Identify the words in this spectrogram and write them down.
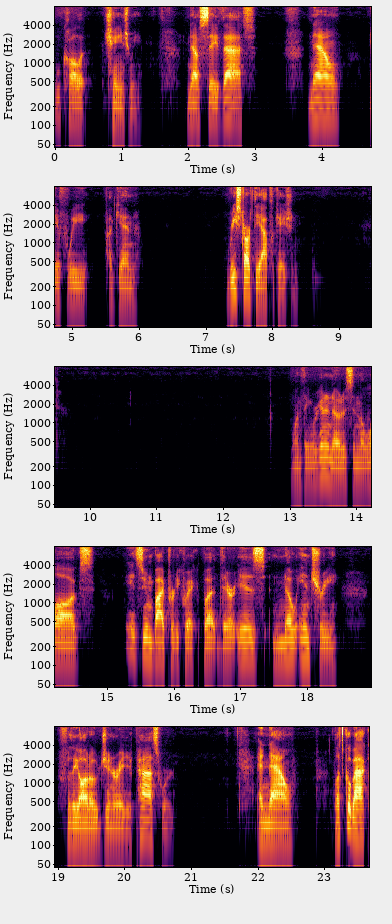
We'll call it change me. Now save that. Now if we again restart the application. One thing we're going to notice in the logs it zoomed by pretty quick, but there is no entry for the auto-generated password. And now let's go back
